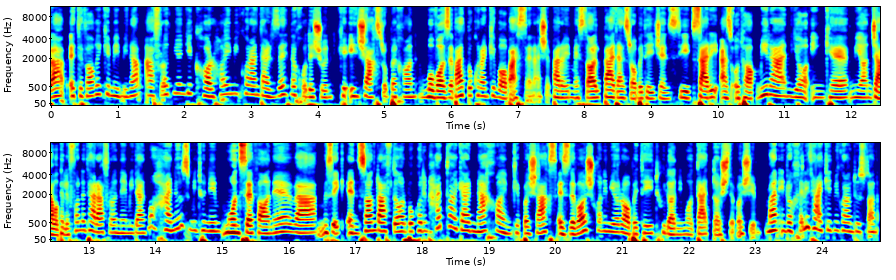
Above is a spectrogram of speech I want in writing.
و اتفاقی که می‌بینم افراد میان یه کارهایی می‌کنن در ذهن خودشون که این شخص رو بخوان مواظبت بکنن که وابسته نشه. برای مثال بعد از رابطه جنسی سریع از اتاق میرن یا اینکه میان جواب تلفن طرف رو نمیدن. ما هنوز می‌تونیم منصفانه و مثل یک انسان رفتار بکنیم. حتی اگر نخواهیم که با شخص ازدواج کنیم یا رابطه طولانی مدت داشته باشیم. من این رو خیلی تاکید می‌کنم دوستان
